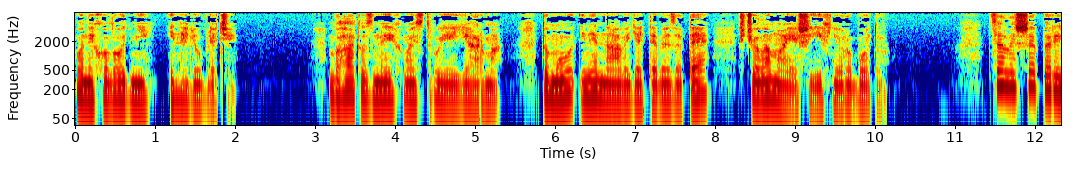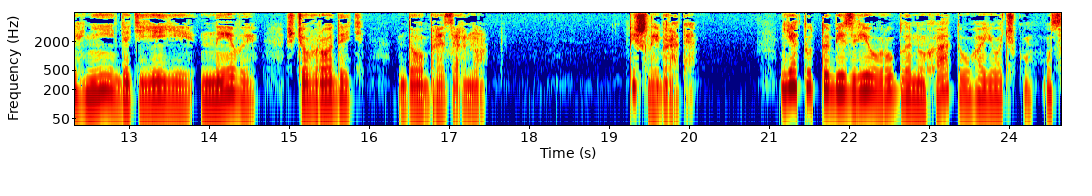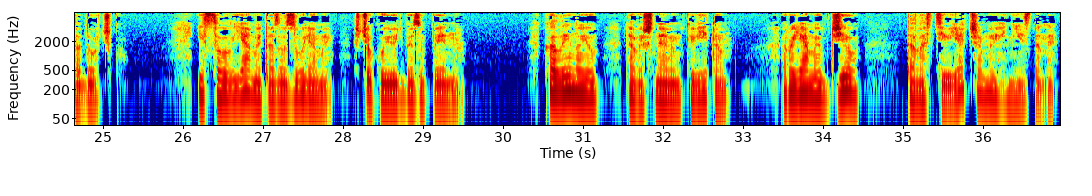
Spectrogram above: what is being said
Вони холодні і нелюблячі. Багато з них майструє ярма, тому і ненавидять тебе за те, що ламаєш їхню роботу. Це лише перегній для тієї ниви, що вродить добре зерно. Пішли, брате. Я тут тобі звів рублену хату у гайочку, у садочку, із солов'ями та зозулями, що кують безупинно, калиною та вишневим квітом, роями бджіл та ластів'ячими гніздами,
